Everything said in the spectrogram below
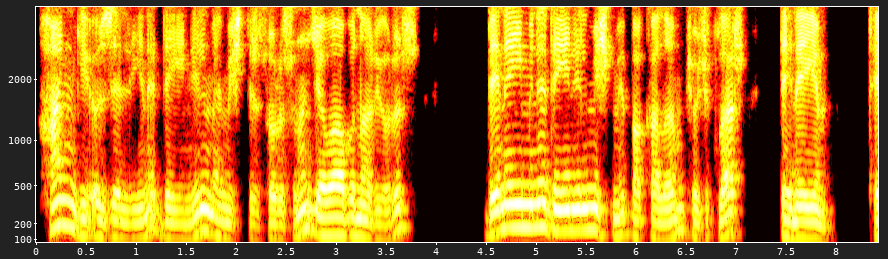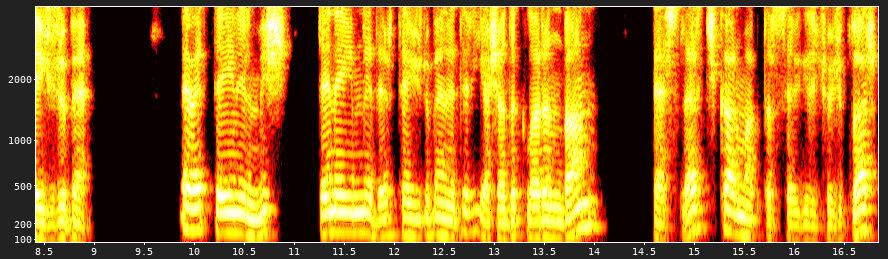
hangi özelliğine değinilmemiştir sorusunun cevabını arıyoruz. Deneyimine değinilmiş mi bakalım çocuklar? Deneyim, tecrübe. Evet değinilmiş. Deneyim nedir? Tecrübe nedir? Yaşadıklarından dersler çıkarmaktır sevgili çocuklar.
